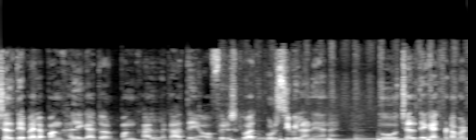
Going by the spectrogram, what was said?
चलते पहले पंखा लेके आते हैं और पंखा लगाते हैं और फिर उसके बाद कुर्सी भी लाने आना है। तो चलते गए फटाफट।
